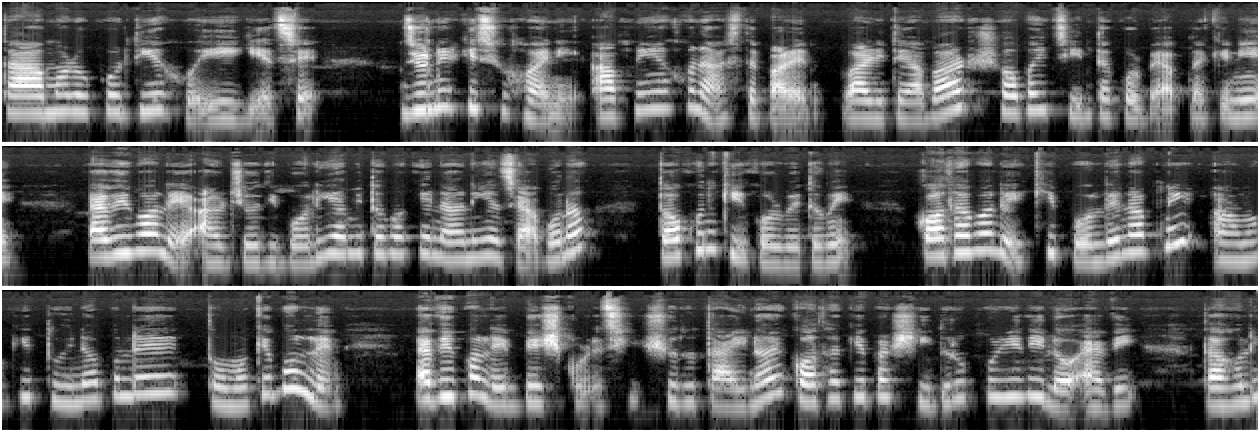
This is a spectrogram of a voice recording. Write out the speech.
তা আমার উপর দিয়ে হয়েই গিয়েছে। জুনির কিছু হয়নি, আপনি এখন আসতে পারেন। বাড়িতে আবার সবাই চিন্তা করবে আপনাকে নিয়ে। অ্যাভি বলে, আর যদি বলি আমি তোমাকে না নিয়ে যাব না, তখন কি করবে তুমি? কথা বলে, কি বললেন আপনি? আমাকে তুই না বলে তোমাকে বললেন? অ্যাভি বলে, বেশ করেছি, শুধু তাই নয়, কথাকে এবার সিঁদুরও পরিয়ে দিল অ্যাভি। তাহলে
